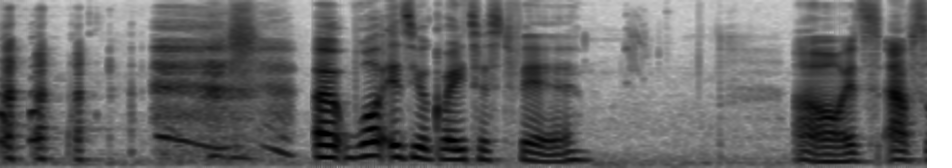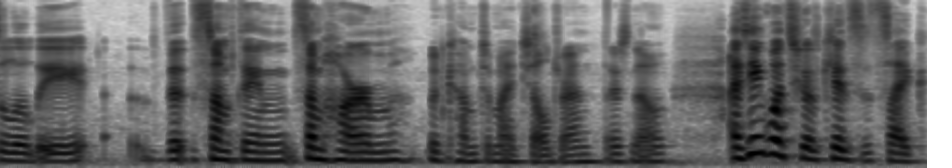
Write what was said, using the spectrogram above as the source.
Uh, what is your greatest fear? Oh, it's absolutely that something, some harm would come to my children. There's no, I think once you have kids, it's like,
